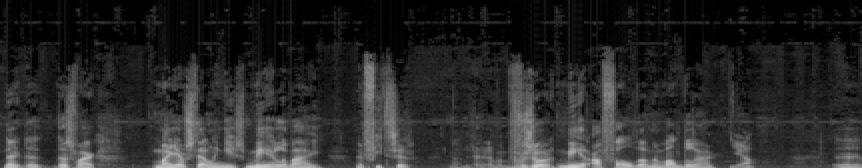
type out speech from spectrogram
Nee, dat, dat is waar. Maar jouw stelling is meer lawaai. Een fietser uh, verzorgt meer afval dan een wandelaar. Ja. Ehm,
